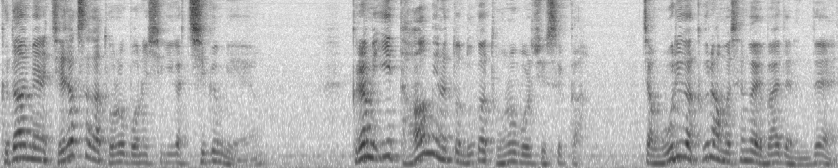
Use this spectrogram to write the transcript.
그 다음에 제작사가 돈을 버는 시기가 지금이에요 그러면 이 다음에는 또 누가 돈을 벌 수 있을까? 자, 우리가 그걸 한번 생각해 봐야 되는데,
